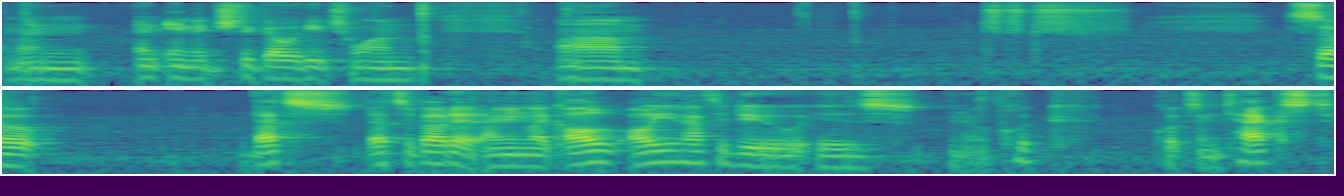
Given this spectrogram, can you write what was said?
and then an image to go with each one. Um, so that's that's about it. I mean, like all all you have to do is you know click click some text,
